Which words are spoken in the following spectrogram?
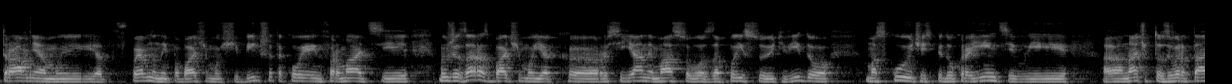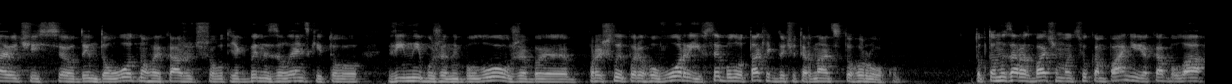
травня ми я впевнений, побачимо ще більше такої інформації. Ми вже зараз бачимо, як е, росіяни масово записують відео, маскуючись під українців і, е, начебто, звертаючись один до одного і кажуть, що от якби не Зеленський, то війни б уже не було, вже б пройшли переговори, і все було так, як до 2014 року. Тобто, ми зараз бачимо цю кампанію, яка була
